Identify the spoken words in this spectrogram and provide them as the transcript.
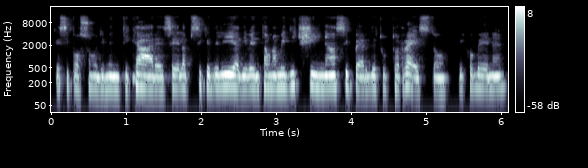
che si possono dimenticare. Se la psichedelia diventa una medicina, si perde tutto il resto. Dico bene?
